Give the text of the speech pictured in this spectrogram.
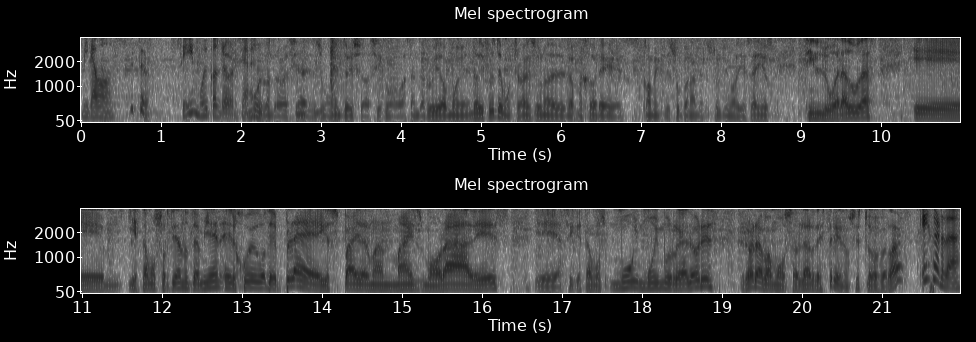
Mira vos. ¿Viste? Sí, muy controversial. Muy controversial. En su momento hizo así como bastante ruido. Muy bien. Lo disfruté mucho. Es uno de los mejores cómics de Superman de los últimos 10 años, sin lugar a dudas. Eh, y estamos sorteando también el juego de Play, Spider-Man Miles Morales. Eh, así que estamos muy, muy, muy regalones. Pero ahora vamos a hablar de estrenos. ¿Esto es verdad? Es verdad,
